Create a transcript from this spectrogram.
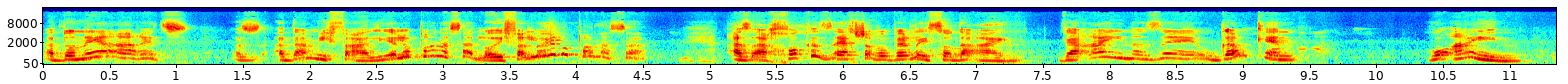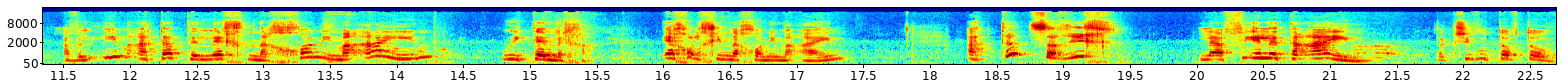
אדוני הארץ. אז אדם יפעל, יהיה לו פרנסה, לא יפעל, לא יהיה לו פרנסה. אז החוק הזה עכשיו עובר ליסוד העין. והעין הזה הוא גם כן, הוא עין. אבל אם אתה תלך נכון עם העין, הוא ייתן לך. איך הולכים נכון עם העין? אתה צריך להפעיל את העין. תקשיבו טוב טוב.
